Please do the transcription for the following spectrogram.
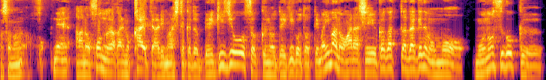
その、ほね、あの本の中にも書いてありましたけど、べき上速の出来事って、まあ今のお話伺っただけでももう、ものすごく、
